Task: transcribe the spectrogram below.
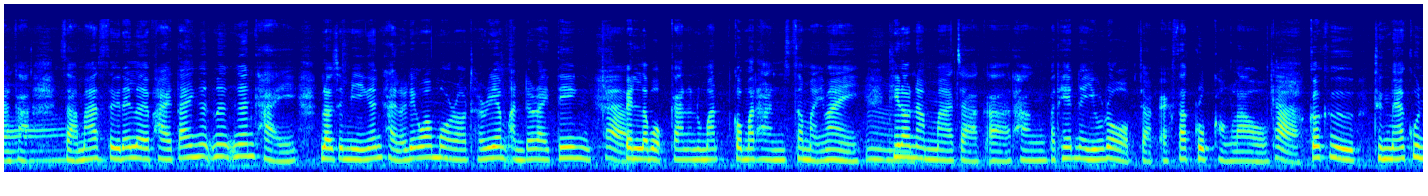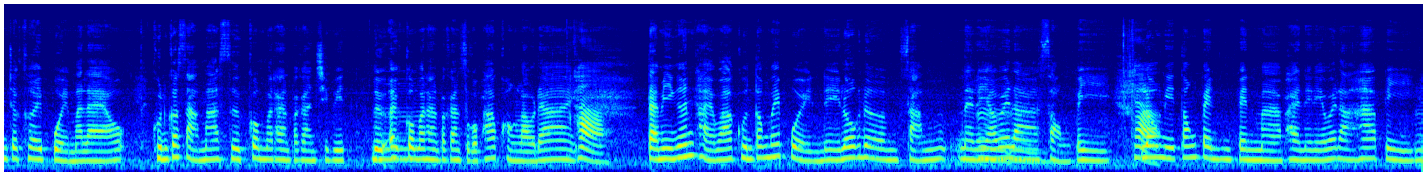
นะคะอ๋อสามารถซื้อได้เลยภายใต้เงื่อนเงื่อนเงื่อนไข เราจะมีเงื่อนไขเราเรียกว่า moratorium underwriting ค่ะเป็นระบบการอนุมัติกรมธรรม์สมัยใหม่อืมที่เรานำมาจากอ่าทางประเทศในยุโรปจาก AXA Group ของเราค่ะก็คือถึงแม้คุณจะเคยป่วยมาแล้ว คุณก็สามารถซื้อกรมธรรม์ประกันชีวิต หรือเอ้ยอืมกรมธรรม์ประกันสุขภาพของเราได้ค่ะแต่มีเงื่อนไขว่าคุณต้องไม่ป่วยในโรคเดิมซ้ำในระยะเวลาอืม2ปีค่ะโรคนี้ต้องเป็นเป็นมาภายในระยะเวลา 5 ปีอื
